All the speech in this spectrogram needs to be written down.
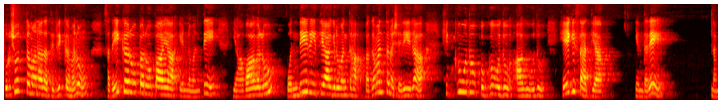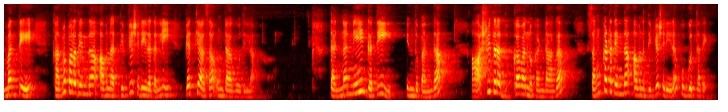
ಪುರುಷೋತ್ತಮನಾದ ತ್ರಿವಿಕ್ರಮನು ಸದೈಕ ರೂಪ ರೂಪಾಯ ಎನ್ನುವಂತೆ ಯಾವಾಗಲೂ ಒಂದೇ ರೀತಿಯಾಗಿರುವಂತಹ ಭಗವಂತನ ಶರೀರ ಹಿಗ್ಗುವುದು ಕುಗ್ಗುವುದು ಆಗುವುದು ಹೇಗೆ ಸಾಧ್ಯ ಎಂದರೆ ನಮ್ಮಂತೆ ಕರ್ಮಫಲದಿಂದ ಅವನ ದಿವ್ಯ ಶರೀರದಲ್ಲಿ ವ್ಯತ್ಯಾಸ ಉಂಟಾಗುವುದಿಲ್ಲ. ತನ್ನನ್ನೇ ಗತಿ ಎಂದು ಬಂದ ಆಶ್ರಿತರ ದುಃಖವನ್ನು ಕಂಡಾಗ ಸಂಕಟದಿಂದ ಅವನ ದಿವ್ಯ ಶರೀರ ಕುಗ್ಗುತ್ತದೆ.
